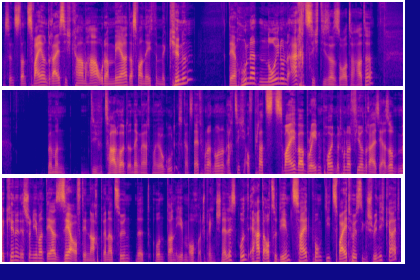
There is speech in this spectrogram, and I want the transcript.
was sind es dann, 32 km/h oder mehr, das war Nathan McKinnon, der 189 dieser Sorte hatte. Wenn man die Zahl hört, dann denkt man erstmal, ja gut, ist ganz nett, 189. Auf Platz 2 war Braden Point mit 134. Also McKinnon ist schon jemand, der sehr auf den Nachbrenner zündet und dann eben auch entsprechend schnell ist. Und er hatte auch zu dem Zeitpunkt die zweithöchste Geschwindigkeit,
